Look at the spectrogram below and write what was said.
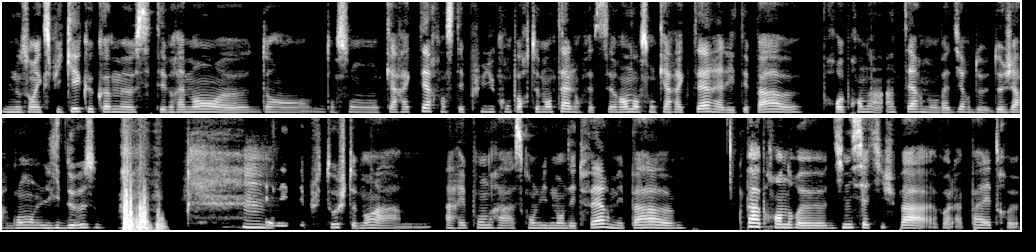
ils nous ont expliqué que comme c'était vraiment dans, dans, son caractère, enfin c'était plus du comportemental en fait, c'est vraiment dans son caractère, elle n'était pas, pour reprendre un, terme on va dire de, jargon, lideuse. Mmh. Elle était plutôt justement à, à, répondre à ce qu'on lui demandait de faire, mais pas, pas à prendre d'initiative, pas, voilà, pas être...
